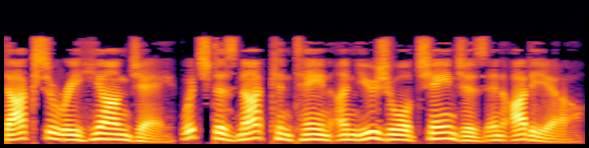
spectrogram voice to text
Doksuri Hyongjae which does not contain unusual changes in audio.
